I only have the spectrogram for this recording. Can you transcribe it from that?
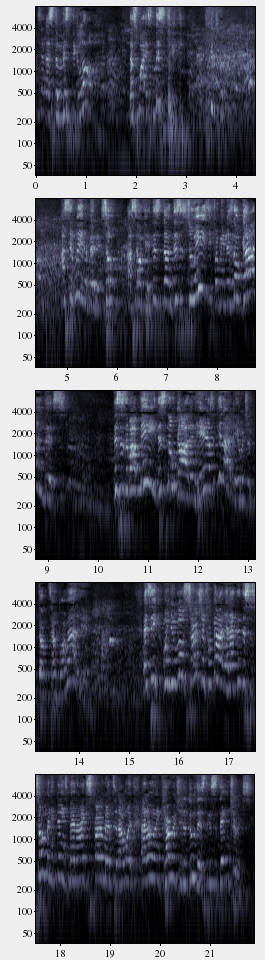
He said, that's the mystic law. That's why it's mystic. I said, wait a minute. So I said, okay, this is done. This is too easy for me. There's no God in this. This is about me. There's no God in here. I said, get out of here with your dumb temple. I'm out of here. And see, when you go searching for God, and I did this in so many things, man, I experimented. I went, I don't encourage you to do this. This is dangerous.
